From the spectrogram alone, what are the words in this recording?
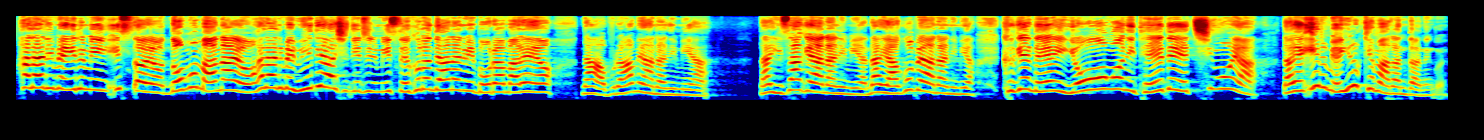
하나님의 이름이 있어요. 너무 많아요. 하나님의 위대하신 이름이 있어요. 그런데 하나님이 뭐라 말해요? 나 아브라함의 하나님이야. 나 이삭의 하나님이야. 나 야곱의 하나님이야. 그게 내 영원히 대대의 칭호야. 나의 이름이야. 이렇게 말한다는 거예요.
